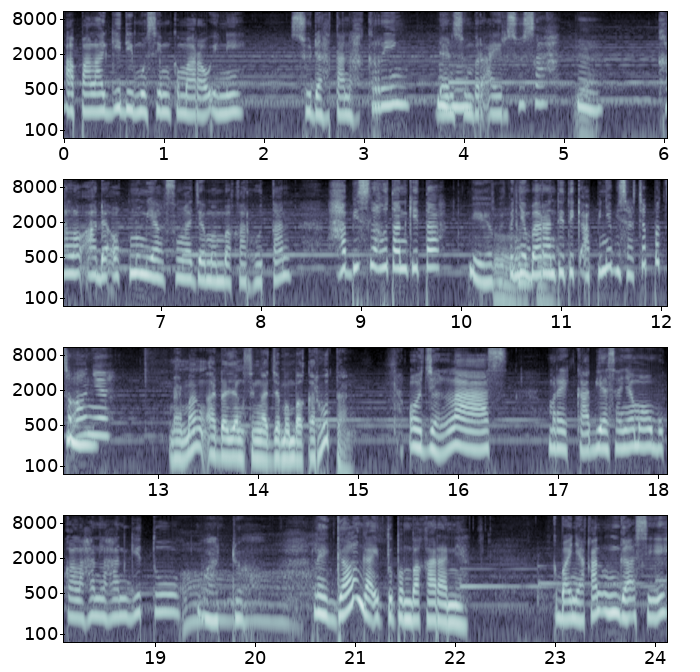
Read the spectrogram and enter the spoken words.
Apalagi di musim kemarau ini, sudah tanah kering dan Mhm. sumber air susah. Hmm. Kalau ada oknum yang sengaja membakar hutan, habislah hutan kita. Iya Betul. Penyebaran titik apinya bisa cepet soalnya. Memang ada yang sengaja membakar hutan. Oh jelas, mereka biasanya mau buka lahan-lahan gitu. Waduh, legal nggak itu pembakarannya? Kebanyakan enggak sih.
